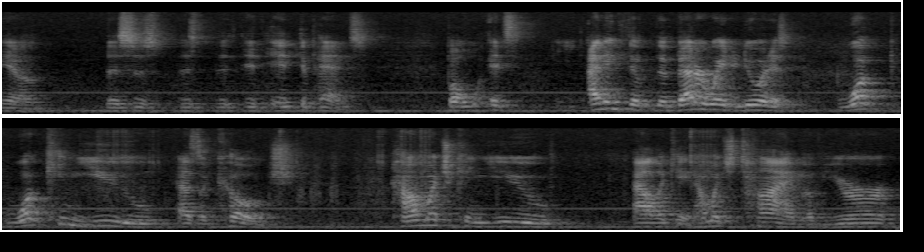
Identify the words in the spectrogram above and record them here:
you know, this is, this, it, it depends. But it's, I think the, the better way to do it is, what, what can you, as a coach, how much can you allocate? How much time of your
